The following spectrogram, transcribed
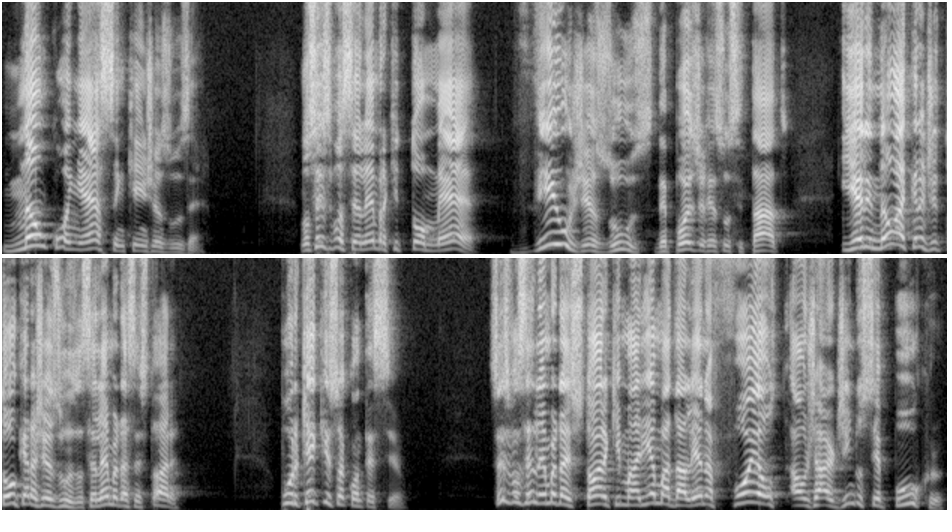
não conhecem quem Jesus é. Não sei se você lembra que Tomé viu Jesus depois de ressuscitado e ele não acreditou que era Jesus. Você lembra dessa história? Por que, que isso aconteceu? Não sei se você lembra da história que Maria Madalena foi ao, ao jardim do sepulcro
